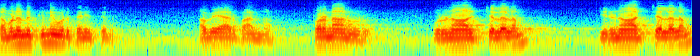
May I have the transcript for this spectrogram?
தமிழனுக்குன்னு ஒரு தனித்திறன். அவையார் பாடினார். புறநானூறு. ஒரு நாள் செல்லலம் இரு நாள் செல்லலம்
